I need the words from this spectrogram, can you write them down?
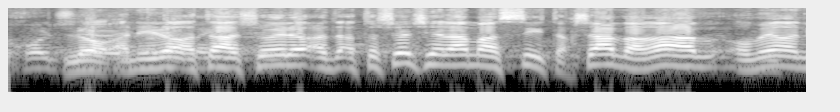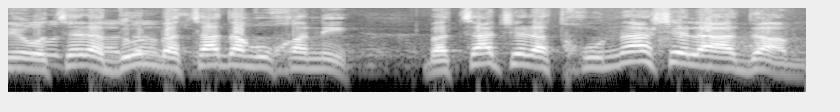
וככל ש... לא, אני לא, אתה שואל, אתה שואל שאלה מעשית. עכשיו הרב אומר, אני רוצה לדון בצד הרוחני, בצד של התכונה של האדם.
